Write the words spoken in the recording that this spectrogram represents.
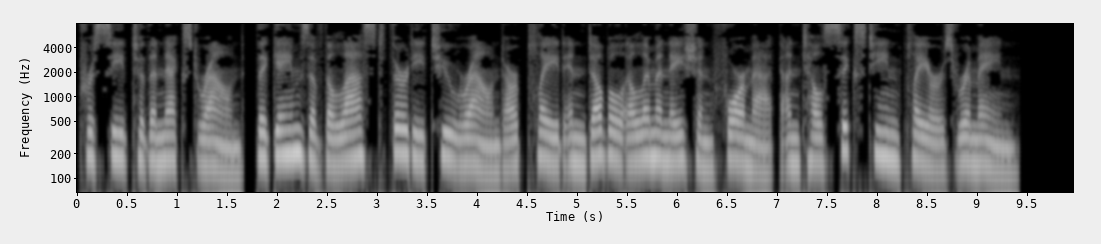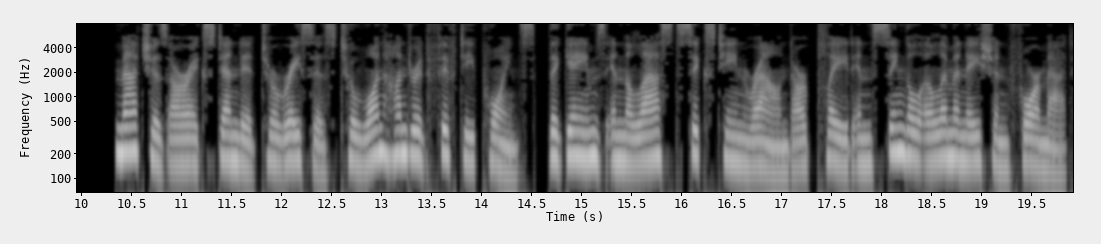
proceed to the next round. The games of the last 32 round are played in double elimination format until 16 players remain. Matches are extended to races to 150 points. The games in the last 16 round are played in single elimination format,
